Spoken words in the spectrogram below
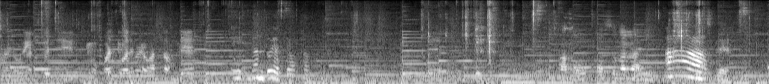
まあ俺が一人でいる時もこうやって割ればよかったのね。えなんどうやって割ったの？あの細長いあで。あ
